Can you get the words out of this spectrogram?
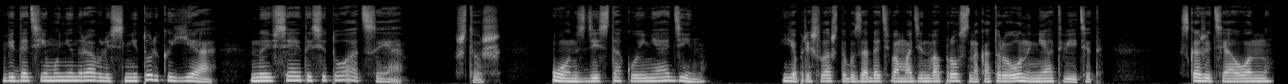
Видать, ему не нравлюсь не только я, но и вся эта ситуация. Что ж, Он здесь такой не один. Я пришла, чтобы задать вам один вопрос, на который он не ответит. Скажите, а он...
